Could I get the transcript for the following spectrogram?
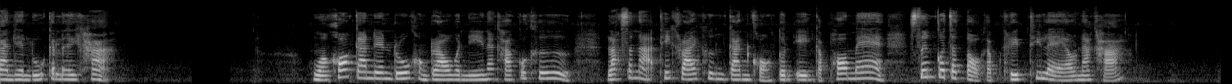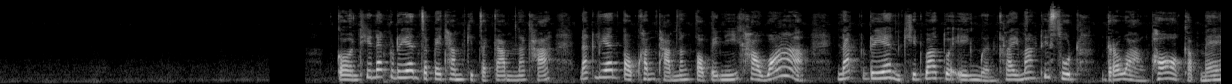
การเรียนรู้กันเลยค่ะ หัวข้อการเรียนรู้ของเราวันนี้นะคะก็คือ ลักษณะที่คล้ายคลึงกันของตนเองกับพ่อแม่ ซึ่งก็จะต่อกับคลิปที่แล้วนะคะ ก่อนที่นักเรียนจะไปทำกิจกรรมนะคะ นักเรียนตอบคำถามดังต่อไปนี้ค่ะว่า นักเรียนคิดว่าตัวเองเหมือนใครมากที่สุด ระหว่างพ่อกับแม่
